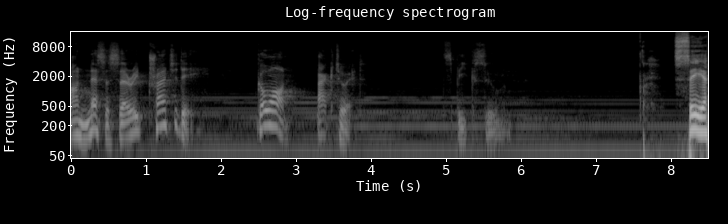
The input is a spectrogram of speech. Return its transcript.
unnecessary tragedy? Go on, back to it. Speak soon. See ya.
